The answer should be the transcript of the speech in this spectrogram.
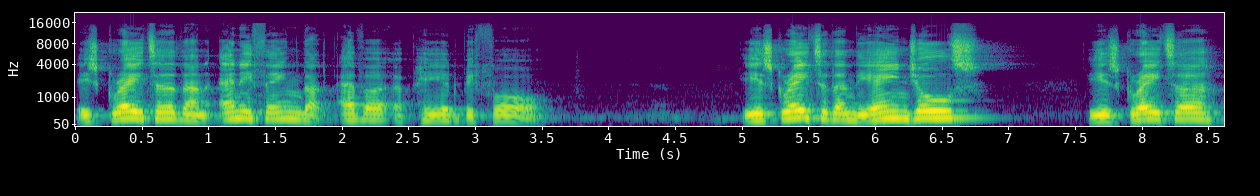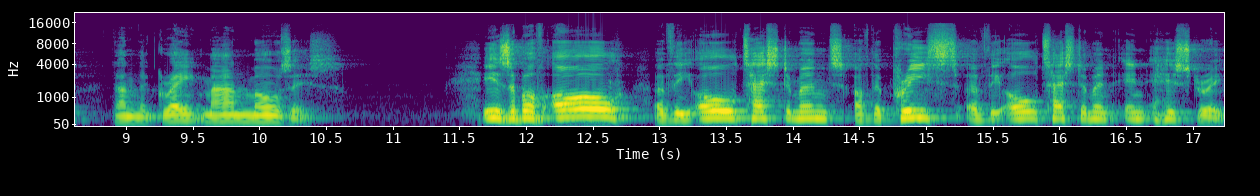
is greater than anything that ever appeared before. He is greater than the angels. He is greater than the great man Moses. He is above all of the Old Testament, of the priests of the Old Testament in history.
